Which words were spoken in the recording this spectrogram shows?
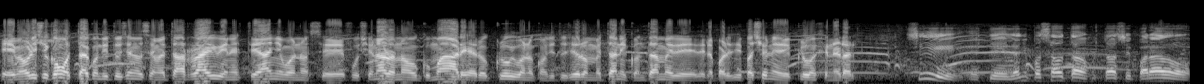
Eh, Mauricio, ¿cómo está constituyéndose Metan Rugby en este año? Bueno, se fusionaron ¿no? Cumares, Aeroclub y bueno, constituyeron Metan y contame de la participación y del club en general. Sí, este, el año pasado estaba, separado,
